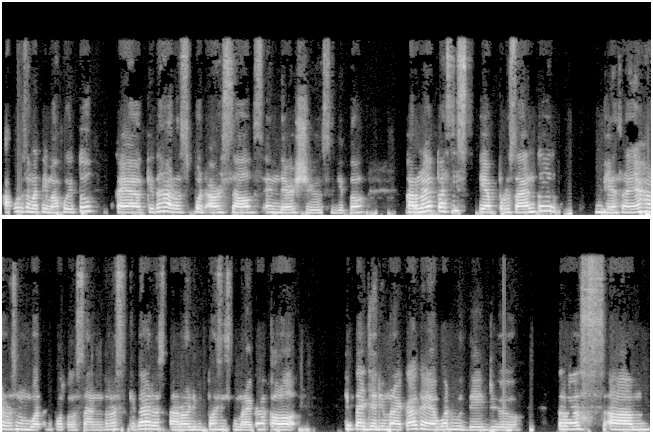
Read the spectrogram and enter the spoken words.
aku sama tim aku itu kayak kita harus put ourselves in their shoes gitu karena pasti setiap perusahaan tuh biasanya harus membuat keputusan. Terus kita harus taruh di posisi mereka. Kalau kita jadi mereka kayak what would they do? Terus um,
